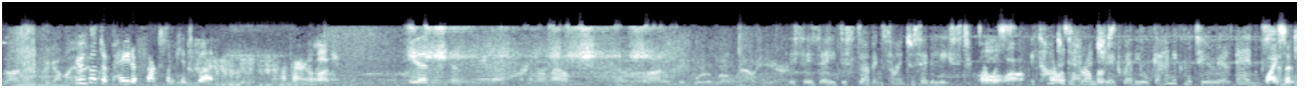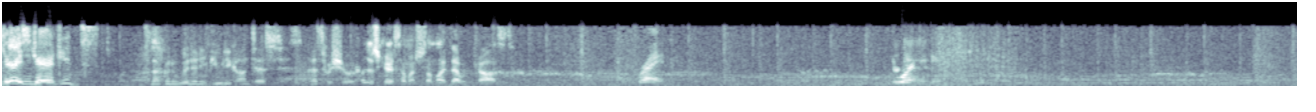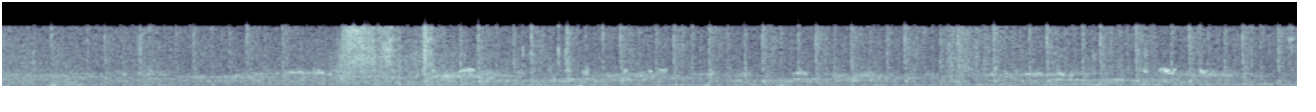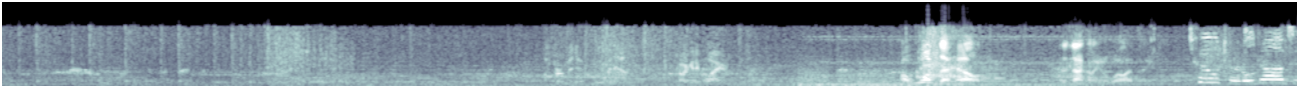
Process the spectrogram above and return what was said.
Roger, I got my He was about to pay to fuck some kid's butt, apparently. How much? He didn't, didn't name a name. I don't think we're alone out here. This is a disturbing sight, to say the least. Oh, was, wow. It's hard to was no numbers. differentiate where the organic material ends Why and so the curious, machine Jared? begins. It's not going to win any beauty contests, that's for sure. I was just curious how much something like that would cost. Right. You You're were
